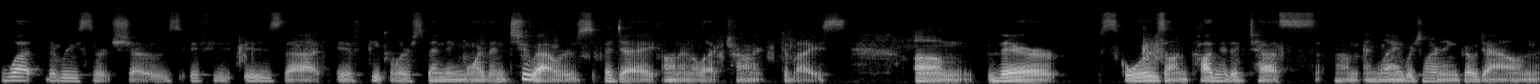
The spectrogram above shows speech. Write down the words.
what the research shows if you, is that if people are spending more than two hours a day on an electronic device, um, their scores on cognitive tests um, and language learning go down.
